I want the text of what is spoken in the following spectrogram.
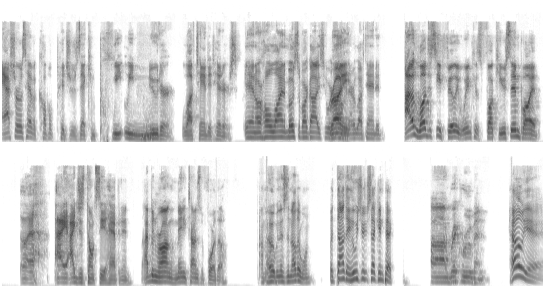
Astros have a couple pitchers that completely neuter left-handed hitters. And our whole line of most of our guys who are Right. dominant are left-handed. I would love to see Philly win because fuck Houston, but uh, I I just don't see it happening. I've been wrong many times before though. I'm hoping this is another one. But Dante, who's your second pick? Uh, Rick Rubin. Hell yeah.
